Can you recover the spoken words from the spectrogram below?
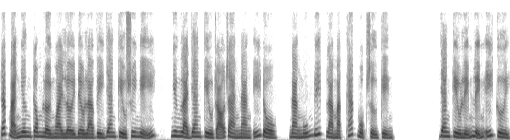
Các mạng nhân trong lời ngoài lời đều là vì Giang Kiều suy nghĩ, nhưng là Giang Kiều rõ ràng nàng ý đồ, nàng muốn biết là mặt khác một sự kiện. Giang Kiều liễm liễm ý cười,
